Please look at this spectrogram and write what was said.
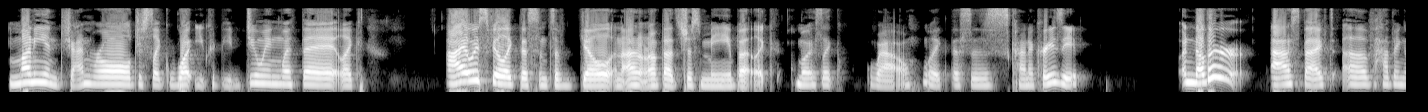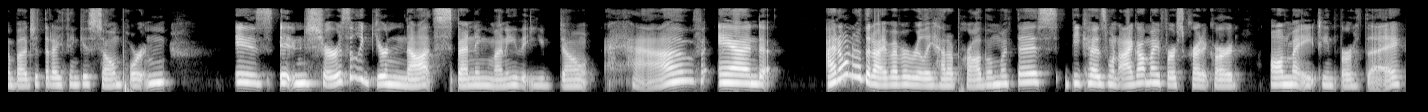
money in general, just like what you could be doing with it. Like I always feel like this sense of guilt, and I don't know if that's just me, but like I'm always like, wow, like this is kind of crazy. Another aspect of having a budget that I think is so important is it ensures that like you're not spending money that you don't have. And I don't know that I've ever really had a problem with this because when I got my first credit card on my 18th birthday,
